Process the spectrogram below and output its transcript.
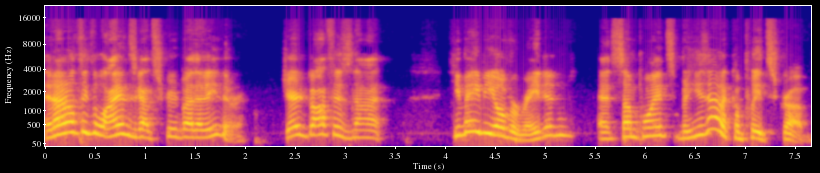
And I don't think the Lions got screwed by that either. Jared Goff is not, he may be overrated at some points, but he's not a complete scrub.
